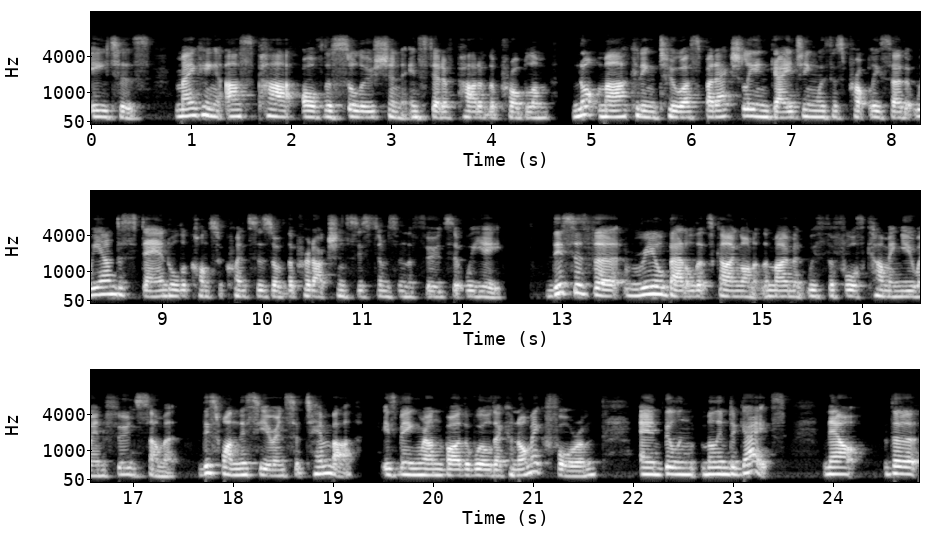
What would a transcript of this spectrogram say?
eaters, making us part of the solution instead of part of the problem, not marketing to us, but actually engaging with us properly so that we understand all the consequences of the production systems and the foods that we eat. This is the real battle that's going on at the moment with the forthcoming UN Food Summit. This one this year in September is being run by the World Economic Forum and Bill and Melinda Gates. Now, the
